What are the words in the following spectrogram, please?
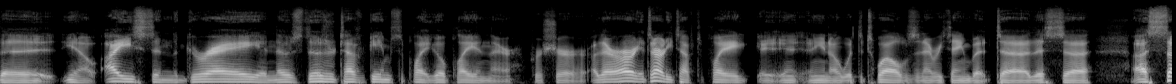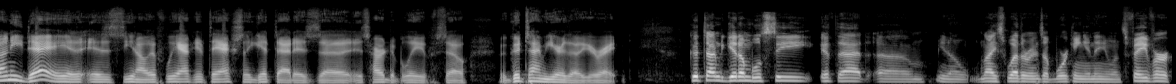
the you know ice and the gray and those those are tough games to play go play in there for sure. Uh, they're already it's already tough to play in, you know with the 12s and everything but uh, this uh, a sunny day is you know if we have, if they actually get that is uh, is hard to believe. So a good time of year though you're right. Good time to get them we'll see if that um, you know nice weather ends up working in anyone's favor.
